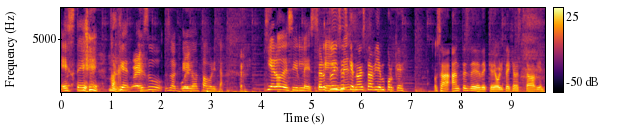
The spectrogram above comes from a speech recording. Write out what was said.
Este, porque es su, actividad favorita quiero decirles. Pero tú dices que no está bien, ¿por qué? O sea, antes de, que ahorita dijeras que estaba bien.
